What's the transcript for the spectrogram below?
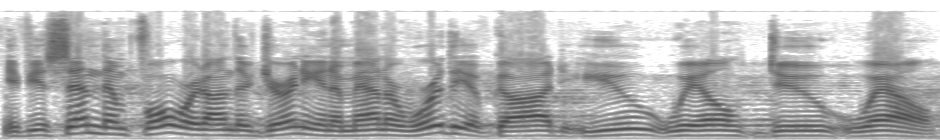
If you send them forward on their journey in a manner worthy of God, you will do well.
